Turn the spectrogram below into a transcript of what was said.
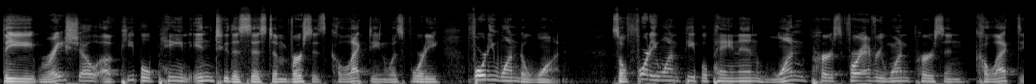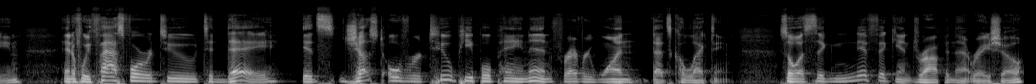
the ratio of people paying into the system versus collecting was 40, 41 to 1. So 41 people paying in, one person for every one person collecting. And if we fast forward to today, it's just over two people paying in for every one that's collecting. So a significant drop in that ratio.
